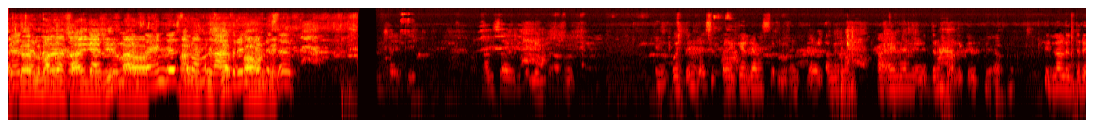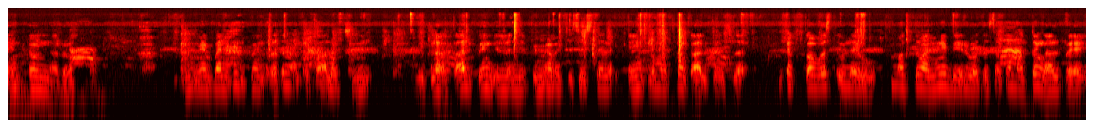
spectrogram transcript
అధికారులు మాకు సాయం చేసి మా ఇప్పిస్తే బాగుంటుంది. పొద్దున్న లేచి పనికి వెళ్ళాము సార్. మా ఇంట్లో వాళ్ళందరూ. ఆయన నేను ఇద్దరం పనికి వెళ్ళిపోయాము. పిల్లలు ఇద్దరు ఇంట్లో ఉన్నారు. మేము పనికి వెళ్ళిపోయిన తర్వాత నాకు కాల్ వచ్చింది. ఇట్లా కాలిపోయింది ఇల్లు అని చెప్పి మేము వచ్చి చూస్తే ఇంట్లో మొత్తం కాలిపోయింది సార్. ఎక్కువ వస్తువులు లేవు. మొత్తం అన్ని బీరువాతో సహా మొత్తం కాలిపోయాయి.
